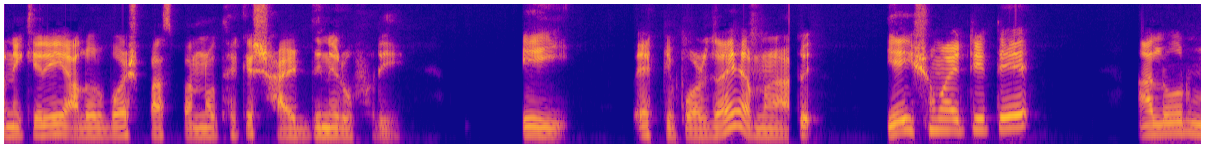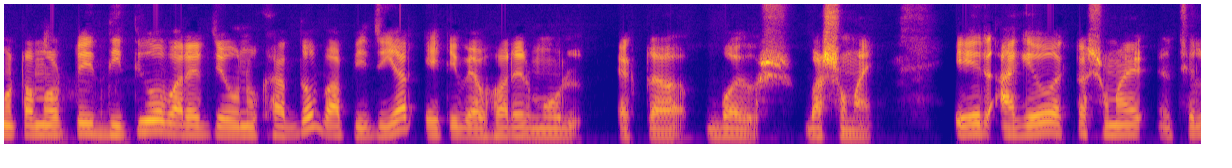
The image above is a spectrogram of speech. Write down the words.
অনেকেরই আলুর বয়স পাঁচপান্ন থেকে ষাট দিনের উপরে এই একটি পর্যায়ে আমরা তো এই সময়টিতে আলুর মোটামুটি দ্বিতীয়বারের যে অনুখাদ্য বা পিজিআর এটি ব্যবহারের মূল একটা বয়স বা সময়। এর আগেও একটা সময় ছিল,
